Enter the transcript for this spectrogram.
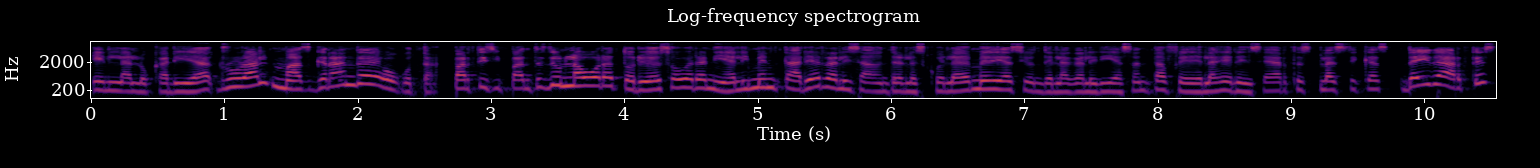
en la localidad rural más grande de Bogotá. Participantes de un laboratorio de soberanía alimentaria realizado entre la Escuela de Mediación de la Galería Santa Fe de la Gerencia de Artes Plásticas de IDARTES,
